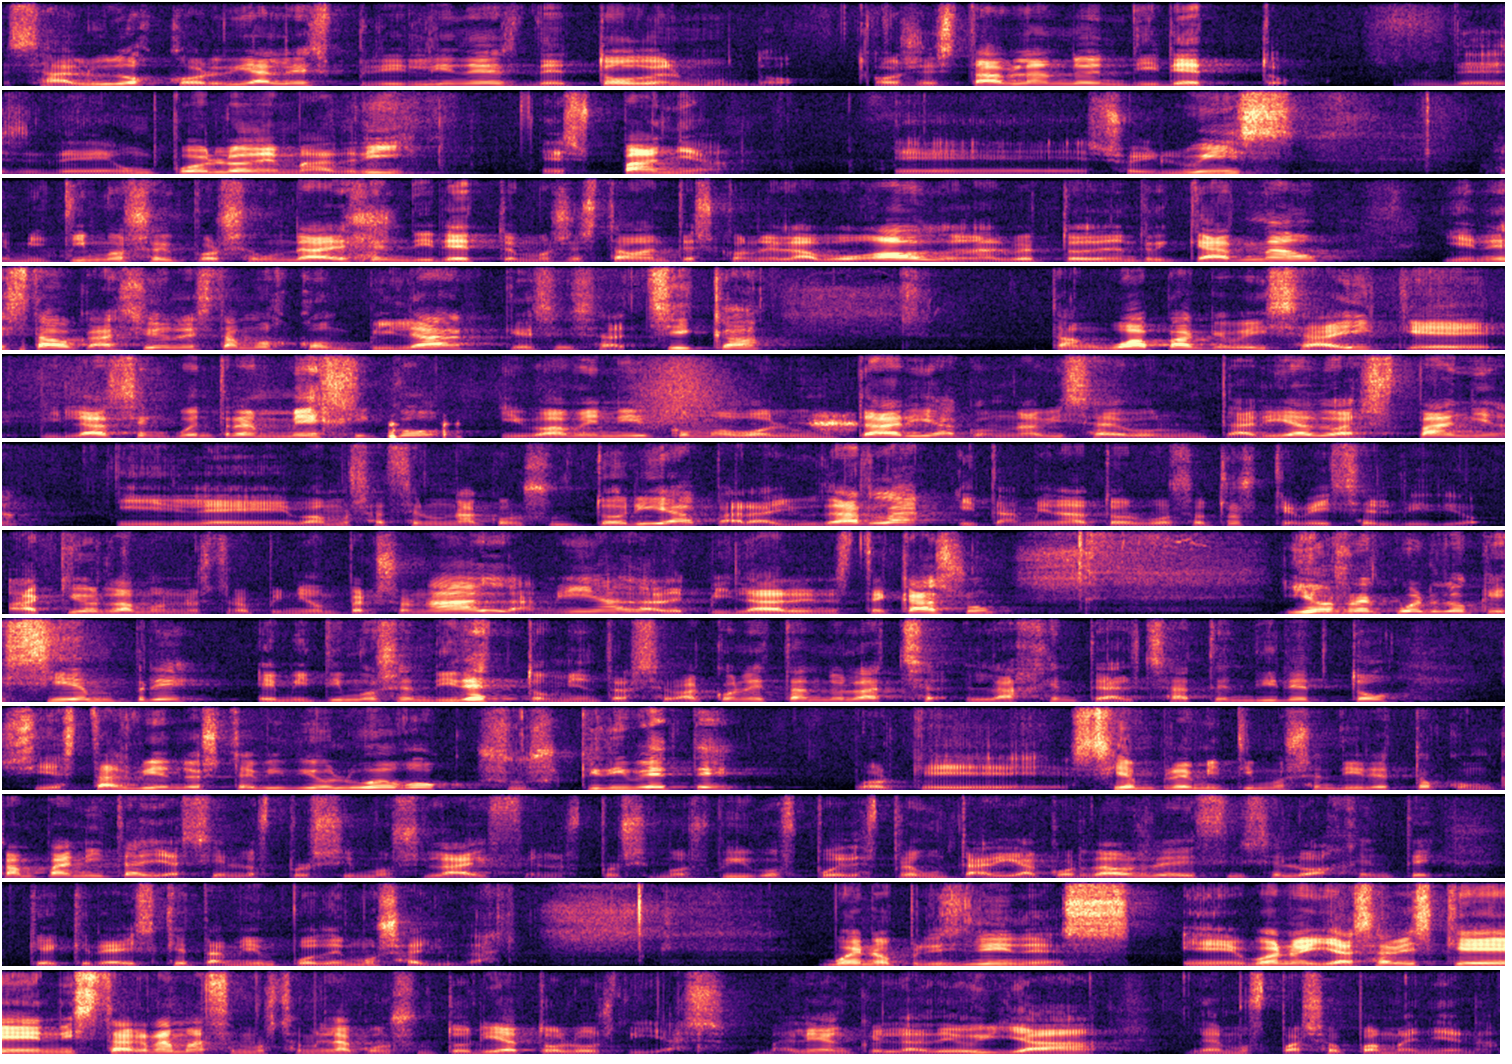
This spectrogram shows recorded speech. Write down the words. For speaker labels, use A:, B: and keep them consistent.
A: Saludos cordiales, prilines de todo el mundo. Os está hablando en directo desde un pueblo de Madrid, España. Eh, soy Luis. Emitimos hoy por segunda vez en directo. Hemos estado antes con el abogado, don Alberto de Enrique Arnau, y en esta ocasión estamos con Pilar, que es esa chica tan guapa que veis ahí, que Pilar se encuentra en México y va a venir como voluntaria, con una visa de voluntariado a España, y le vamos a hacer una consultoría para ayudarla y también a todos vosotros que veis el vídeo. Aquí os damos nuestra opinión personal, la mía, la de Pilar en este caso. Y os recuerdo que siempre emitimos en directo, mientras se va conectando la, la gente al chat en directo, si estás viendo este vídeo luego, suscríbete, porque siempre emitimos en directo con campanita y así en los próximos live, en los próximos vivos, puedes preguntar y acordaos de decírselo a gente que creáis que también podemos ayudar. Bueno, Prislines, eh, bueno, ya sabéis que en Instagram hacemos también la consultoría todos los días, ¿vale? Aunque la de hoy ya la hemos pasado para mañana.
